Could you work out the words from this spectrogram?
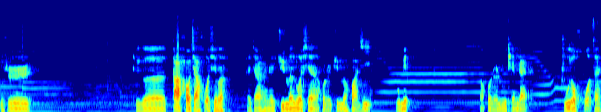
就是这个大号加火星啊，再加上这巨门落陷或者巨门化忌入命啊，或者入田宅，主有火灾。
